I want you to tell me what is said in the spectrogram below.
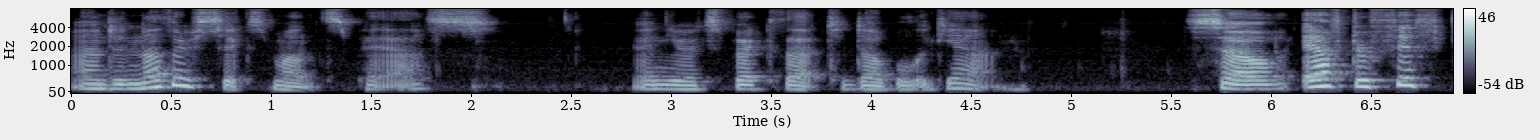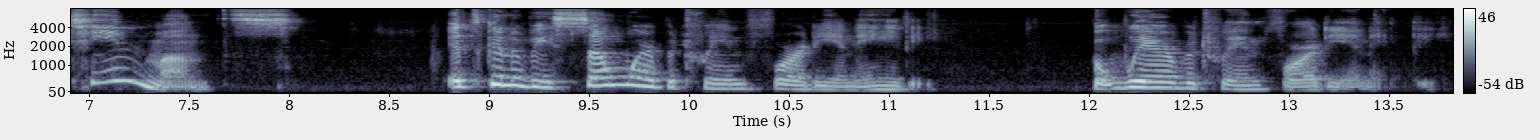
And another six months pass, and you expect that to double again. So after 15 months, it's going to be somewhere between 40 and 80. But where between 40 and 80?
